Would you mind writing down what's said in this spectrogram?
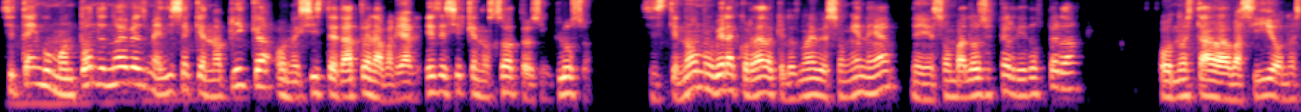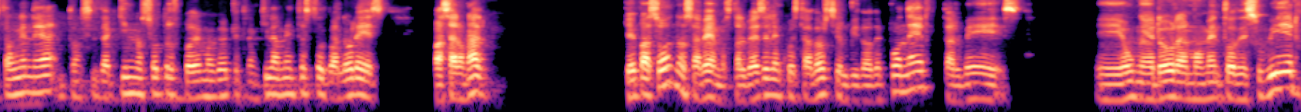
Si tengo un montón de nueves, me dice que no aplica o no existe dato en la variable. Es decir, que nosotros incluso, si es que no me hubiera acordado que los nueve son NA, eh, son valores perdidos, perdón, o no estaba vacío, no está un NA, entonces de aquí nosotros podemos ver que tranquilamente estos valores pasaron algo. ¿Qué pasó? No sabemos. Tal vez el encuestador se olvidó de poner, tal vez eh, un error al momento de subir.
